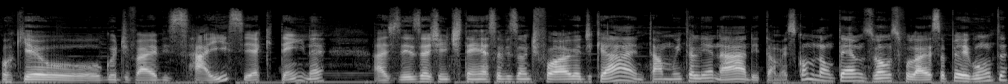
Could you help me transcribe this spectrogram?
Porque o good vibes raiz, se é que tem, né? Às vezes a gente tem essa visão de fora de que, ah, tá muito alienado e tal. Mas como não temos, vamos pular essa pergunta.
